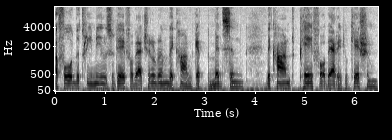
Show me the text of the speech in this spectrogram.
afford the three meals a day for their children, they can't get the medicine, they can't pay for their education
